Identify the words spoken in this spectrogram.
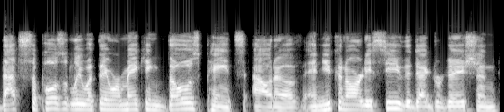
that's supposedly what they were making those paints out of. And you can already see the degradation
